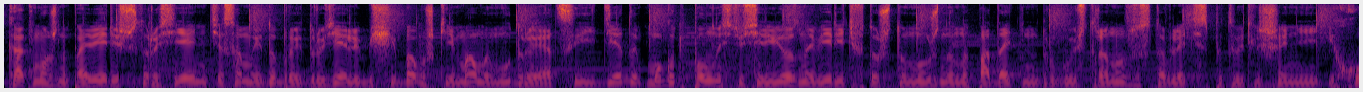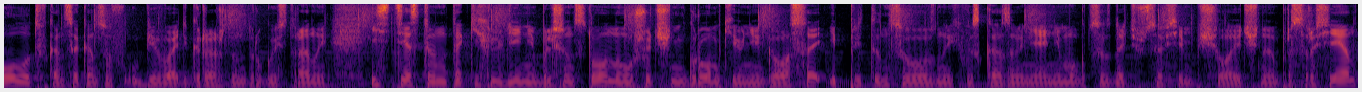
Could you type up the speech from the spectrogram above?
Как можно поверить, что россияне, те самые добрые друзья, любящие бабушки и мамы, мудрые отцы и деды, могут полностью серьезно верить в то, что нужно нападать на другую страну, заставлять испытывать лишение и холод, в конце концов, убивать граждан другой страны. Естественно, таких людей не большинство, но уж очень громкие у них голоса и претенциозные их высказывания. Они могут создать уж совсем бесчеловечный образ россиян.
